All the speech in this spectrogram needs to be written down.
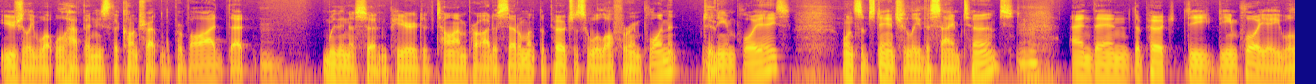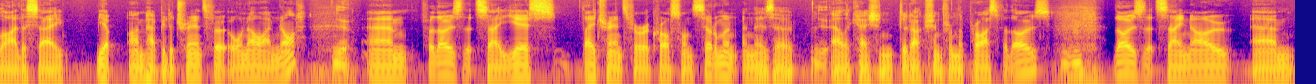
usually what will happen is the contract will provide that within a certain period of time prior to settlement, the purchaser will offer employment to Yep. the employees on substantially the same terms, and then the per- the the employee will either say, "Yep, I'm happy to transfer," or "No, I'm not." Yeah. Um, for those that say yes, they transfer across on settlement, and there's a Yeah. allocation deduction from the price for those. Those that say no, um,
